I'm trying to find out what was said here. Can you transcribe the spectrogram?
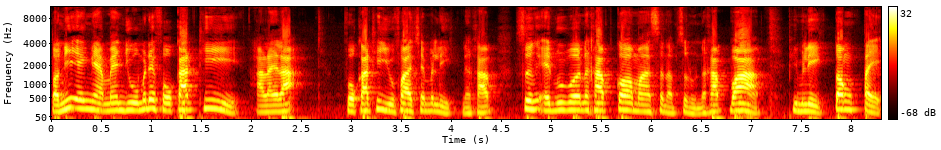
ตอนนี้เองเนี่ยแมนยูไม่ได้โฟกัสที่อะไรละ โฟกัสที่ยูฟาแชมเปี้ยนลีกนะครับ ซึ่งเอ็ดวูดเวิร์ดนะครับก็มาสนับสนุนนะครับว่าพรีเมียร์ลีกต้องเตะ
